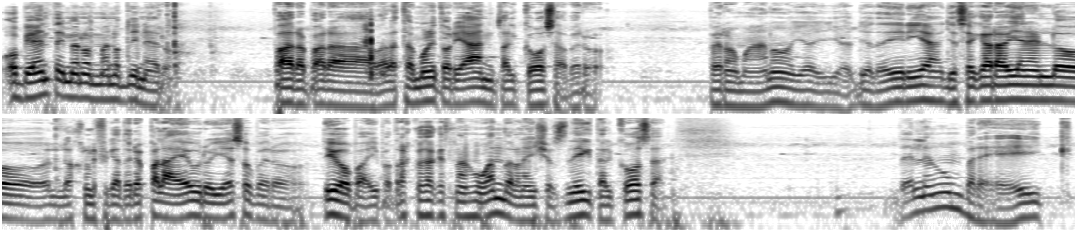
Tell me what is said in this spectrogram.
obviamente hay menos, menos dinero para, para, para estar monitoreando tal cosa, pero. Pero, mano, yo, yo, yo, te diría, yo sé que ahora vienen los, los clasificatorios para la Euro y eso, pero, digo, para, y para otras cosas que están jugando, la Nations League, tal cosa. Denle un break.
